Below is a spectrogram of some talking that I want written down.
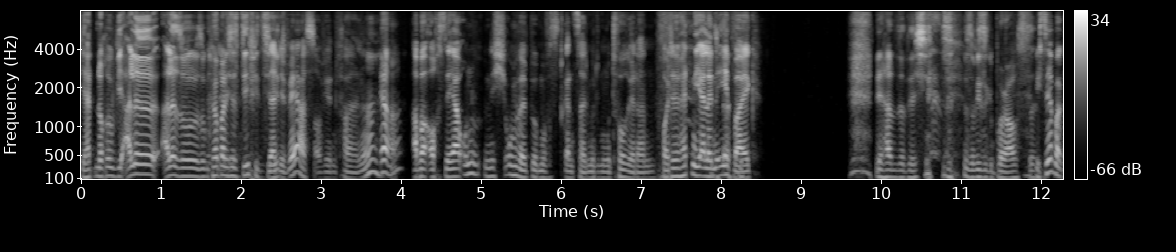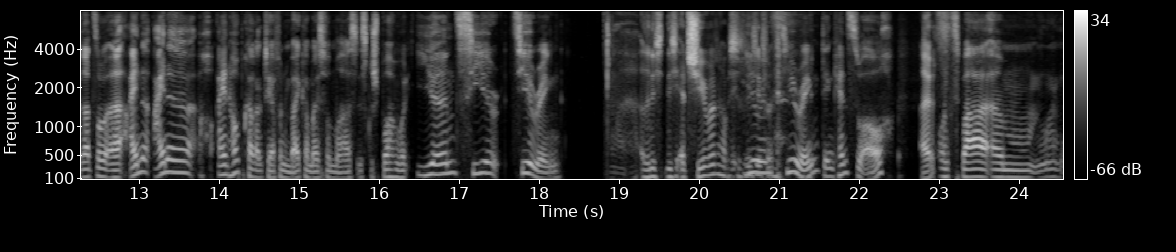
Die hatten doch irgendwie alle, alle so, so ein körperliches Sehr Defizit. divers auf jeden Fall, ne? Ja. Aber auch sehr un nicht umweltbewusst die ganze Zeit mit den Motorrädern. Heute hätten die alle ein E-Bike. Die haben sie nicht. so wie sie gebrowst sind. Ich sehe aber gerade so, äh, eine, eine, ein Hauptcharakter von den Biker Mice von Mars ist gesprochen von Ian Sear Searing. Also nicht, nicht Ed Sheeran, habe ich das richtig Ian verstanden? Searing, den kennst du auch. Als? Und zwar ähm,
